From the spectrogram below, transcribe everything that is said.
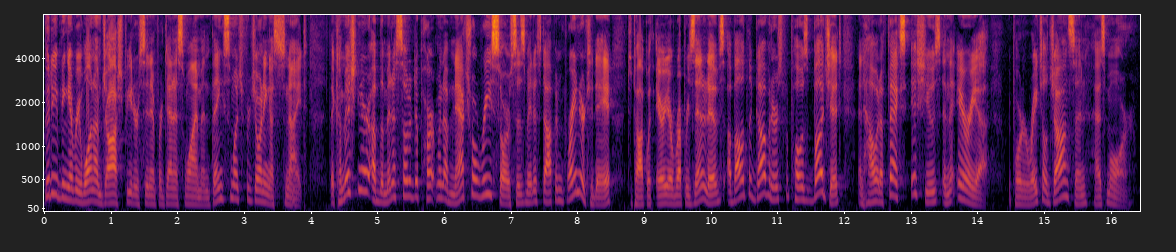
Good evening, everyone. I'm Josh Peterson and for Dennis Weimann. Thanks so much for joining us tonight. The Commissioner of the Minnesota Department of Natural Resources made a stop in Brainerd today to talk with area representatives about the governor's proposed budget and how it affects issues in the area. Reporter Rachel Johnson has more.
